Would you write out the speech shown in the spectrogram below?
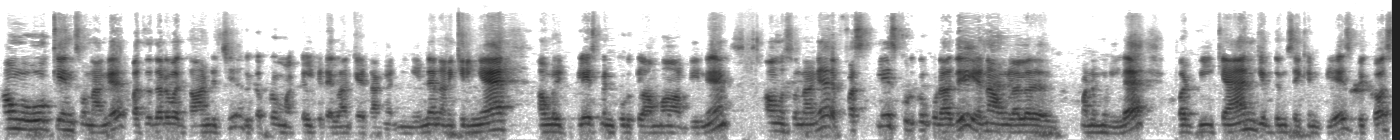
அவங்க ஓகேன்னு சொன்னாங்க. பத்து தடவை தாண்டிச்சு. அதுக்கப்புறம் மக்கள் கிட்ட எல்லாம் கேட்டாங்க. நீங்க என்ன நினைக்கிறீங்க? அவங்களுக்கு பிளேஸ்மெண்ட் கொடுக்கலாமா அப்படின்னு அவங்க சொன்னாங்க. ஃபர்ஸ்ட் பிளேஸ் கொடுக்க கூடாது ஏன்னா அவங்களால பண்ண முடியல. But we can give them second place because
